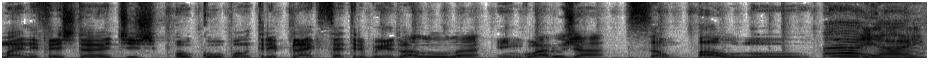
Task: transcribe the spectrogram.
Manifestantes ocupam triplex atribuído a Lula em Guarujá, São Paulo. Ai, ai.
